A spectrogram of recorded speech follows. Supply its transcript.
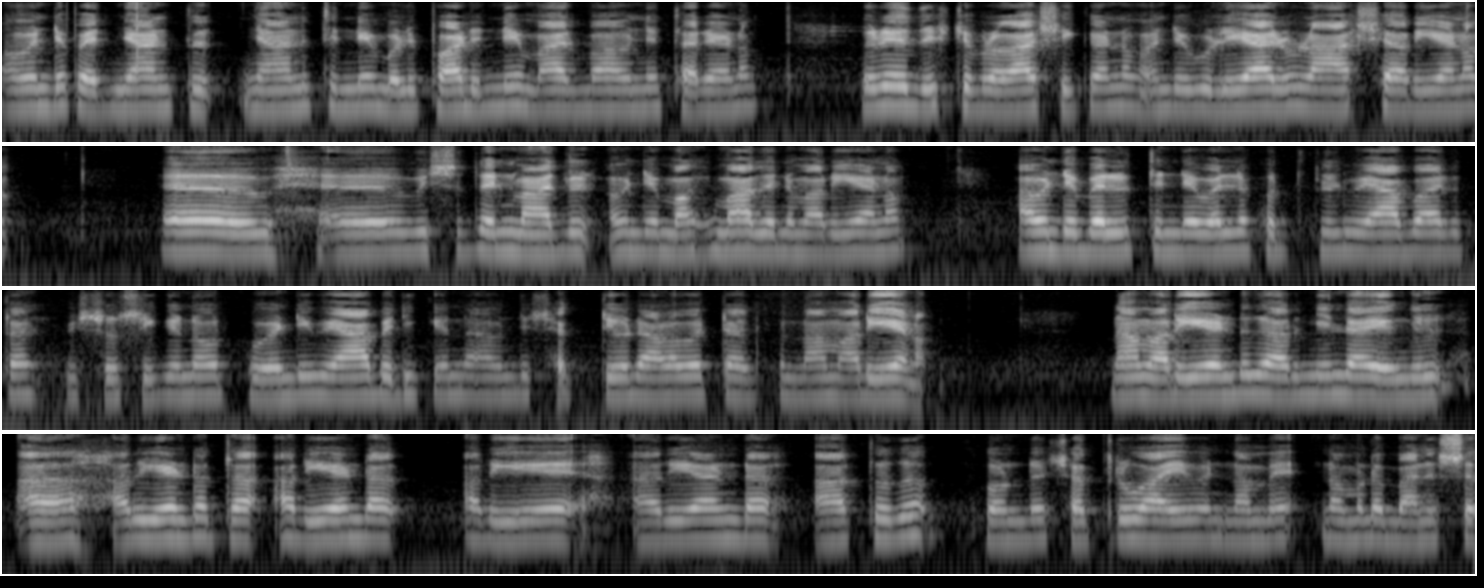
അവന്റെ പരിജ്ഞാനത്തിൽ ജ്ഞാനത്തിന്റെയും വെളിപ്പാടിന്റെയും ആത്മാവിനെ തരയണം ഹൃദയദൃഷ്ടി പ്രകാശിക്കണം അവന്റെ വിളിയാലുള്ള ആശ അറിയണം വിശുദ്ധന്മാരിൽ അവന്റെ മഹിമാതനം അറിയണം അവന്റെ ബലത്തിന്റെ വല്ലഭത്തിൽ വ്യാപാരത്താൽ വിശ്വസിക്കുന്നവർക്ക് വേണ്ടി വ്യാപരിക്കുന്ന അവന്റെ ശക്തിയുടെ അളവറ്റ അല്പം നാം അറിയണം. നാം അറിയേണ്ടത് അറിഞ്ഞില്ല എങ്കിൽ അറിയേണ്ടത്ത അറിയേണ്ട അറിയേ അറിയേണ്ട ആത്തത് കൊണ്ട് ശത്രുവായവൻ നമ്മെ നമ്മുടെ മനസ്സ്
